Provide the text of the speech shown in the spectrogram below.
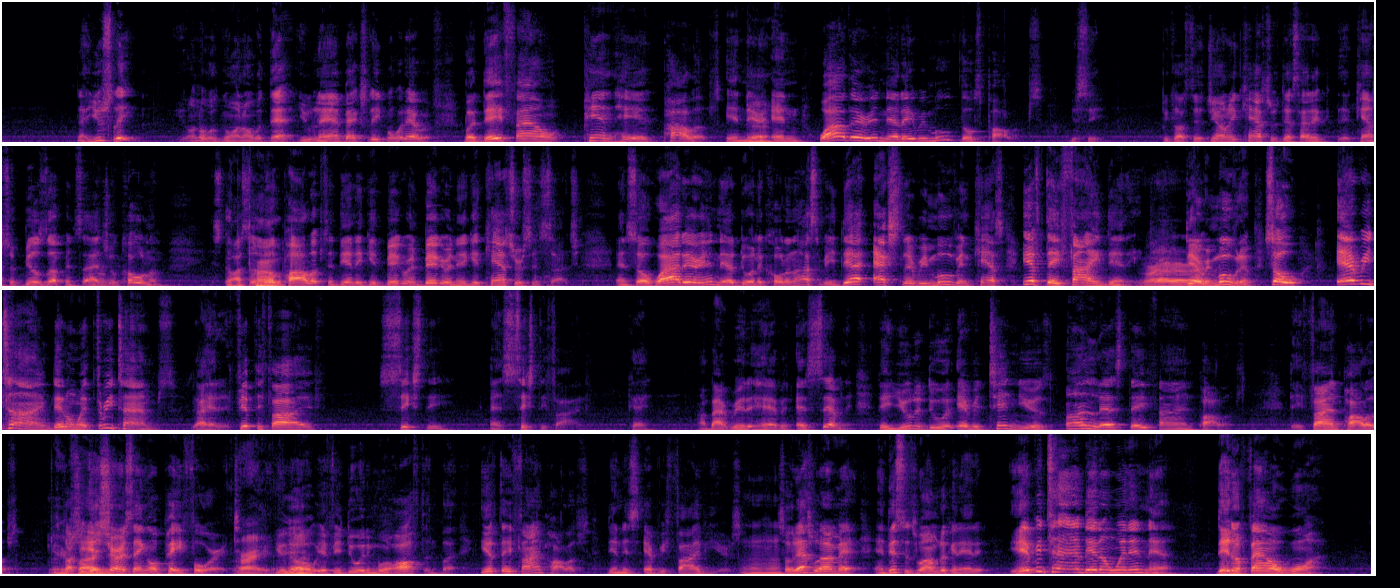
now you sleep, you don't know what's going on with that. You laying back sleeping, whatever. But they found pinhead polyps in there, and while they're in there, they removed those polyps. You see, because they're generally cancerous. That's how the, cancer builds up inside your colon. It starts with little polyps, and then they get bigger and bigger, and they get cancerous and such. And so while they're in there doing the colonoscopy, they're actually removing cancer if they find any. Right. They're removing them. So every time they don't went three times. I had it 55, 60, and 65. Okay. I'm about ready to have it at 70. They usually do it every 10 years unless they find polyps. They find polyps because your five insurance ain't gonna pay for it. Right. You know, if you do it more often. But if they find polyps, then it's every five years. Mm-hmm. So that's where I'm at. And this is where I'm looking at it. Every time they don't went in there, they done found one.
